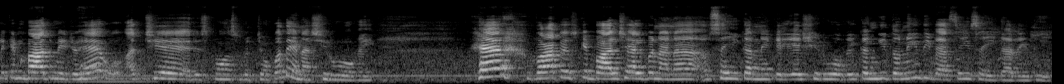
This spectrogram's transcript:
लेकिन बाद में जो है, वो अच्छे रिस्पॉन्स बच्चों को देना शुरू हो गई। खैर, वहाँ पे उसके बाल शाल बनाना सही करने के लिए शुरू हो गई। कंगी तो नहीं थी, वैसे ही सही कर रही थी।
